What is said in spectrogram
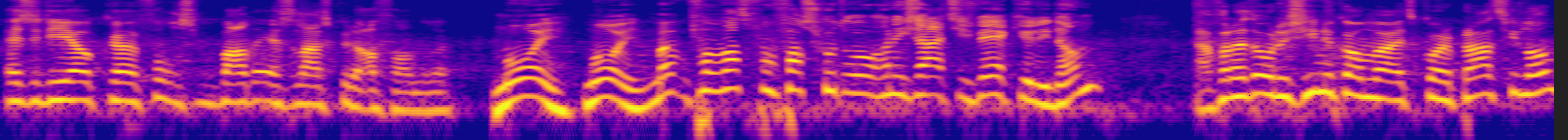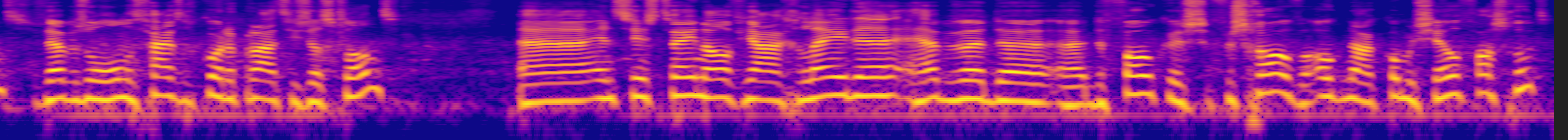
En ze die ook eh, volgens bepaalde SLA's kunnen afhandelen. mooi, mooi. Maar voor wat voor vastgoedorganisaties werken jullie dan? Ja, vanuit origine komen we uit het corporatieland. Dus we hebben zo'n 150 corporaties als klant. Eh, en sinds 2,5 jaar geleden hebben we de, de focus verschoven ook naar commercieel vastgoed.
